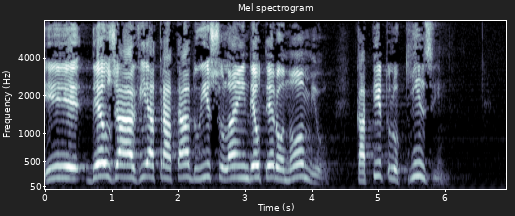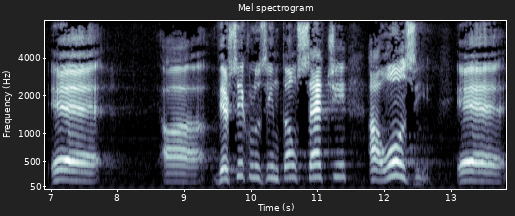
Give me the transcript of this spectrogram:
E Deus já havia tratado isso lá em Deuteronômio, capítulo 15, é, a, versículos então 7 a 11. É,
